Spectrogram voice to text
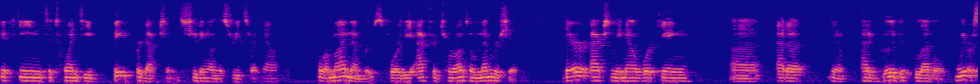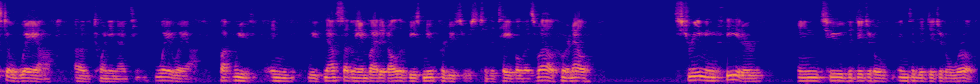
15 to 20 big productions shooting on the streets right now, for my members, for the ACTRA Toronto membership, they're actually now working uh, at a you know at a good level. We are still way off of 2019, way way off. But we've in, we've now suddenly invited all of these new producers to the table as well, who are now streaming theater into the digital into the digital world,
